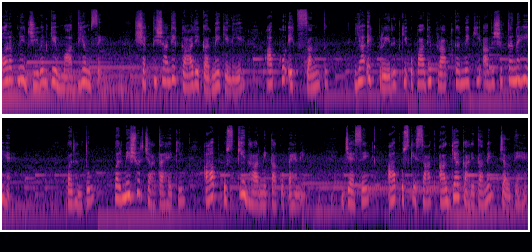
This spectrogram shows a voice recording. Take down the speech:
और अपने जीवन के माध्यम से शक्तिशाली कार्य करने के लिए आपको एक संत या एक प्रेरित की उपाधि प्राप्त करने की आवश्यकता नहीं है। परंतु परमेश्वर चाहता है कि आप उसकी धार्मिकता को पहने, जैसे आप उसके साथ आज्ञाकारिता में चलते हैं।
